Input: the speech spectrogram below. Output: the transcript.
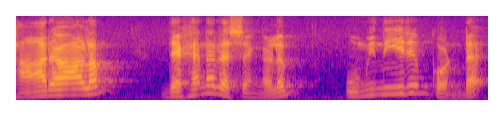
ധാരാളം ദഹനരസങ്ങളും ഉമിനീരും കൊണ്ട്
